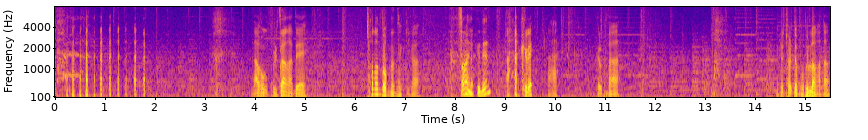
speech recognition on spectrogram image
나보고 불쌍하대. 천 원도 없는 새끼가. 저런 있거든? 아 그래? 아 그렇구나. 아, 이거 절대 못 올라가나?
